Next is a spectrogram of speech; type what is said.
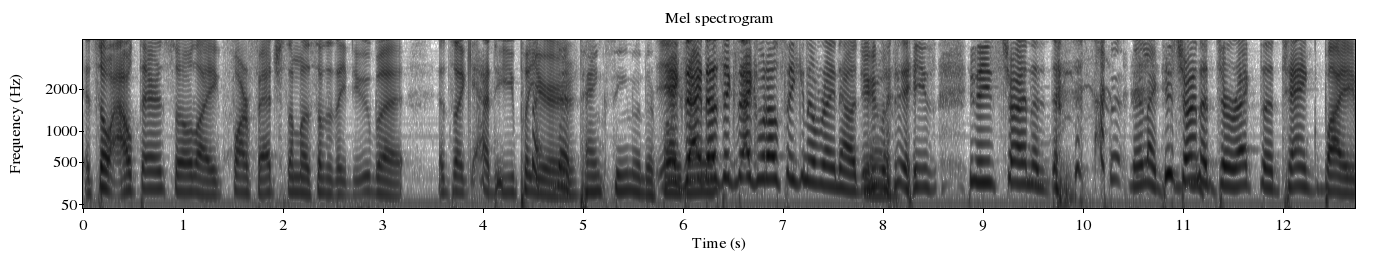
it's so out there, it's so like far fetched some of the stuff that they do, but it's like yeah, do you put your that tank scene when they're yeah, exactly. That's exactly what I was thinking of right now, dude. Yeah. He's he's trying to they're like he's trying to direct the tank by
